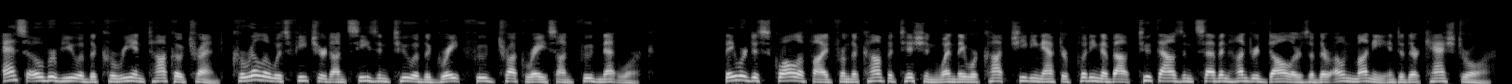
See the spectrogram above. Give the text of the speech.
S overview of the Korean taco trend. Korilla was featured on season 2 of the Great Food Truck Race on Food Network. They were disqualified from the competition when they were caught cheating after putting about $2,700 of their own money into their cash drawer.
